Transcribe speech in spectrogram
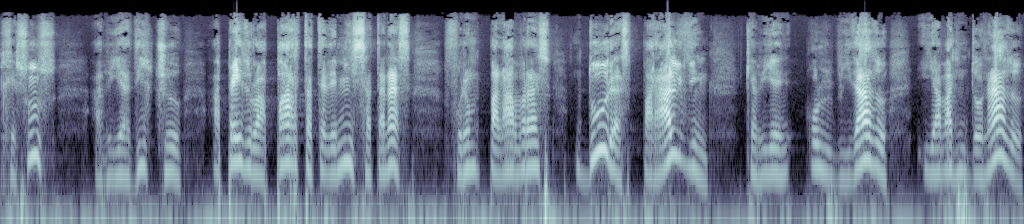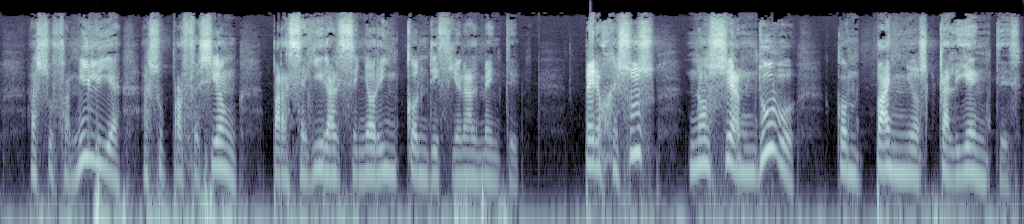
Jesús había dicho a Pedro, apártate de mí, Satanás, fueron palabras duras para alguien que había olvidado y abandonado a su familia, a su profesión, para seguir al Señor incondicionalmente. Pero Jesús no se anduvo con paños calientes,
